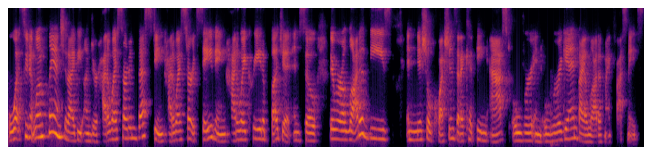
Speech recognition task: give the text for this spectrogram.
What student loan plan should I be under? How do I start investing? How do I start saving? How do I create a budget? And so there were a lot of these initial questions that I kept being asked over and over again by a lot of my classmates.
